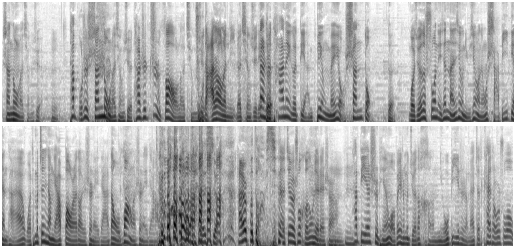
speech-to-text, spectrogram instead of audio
煽动了情绪。嗯，他不是煽动了情绪，他是制造了情绪触，达到了你的情绪点？但是他那个点并没有煽动。对，我觉得说那些男性、女性的那种傻逼电台，我他妈真想给他报出来到底是哪家，但我忘了是哪家了。还行，还是不走心。接接着说何同学这事儿啊，嗯嗯他毕业视频我为什么觉得很牛逼是什么呀？就他开头说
